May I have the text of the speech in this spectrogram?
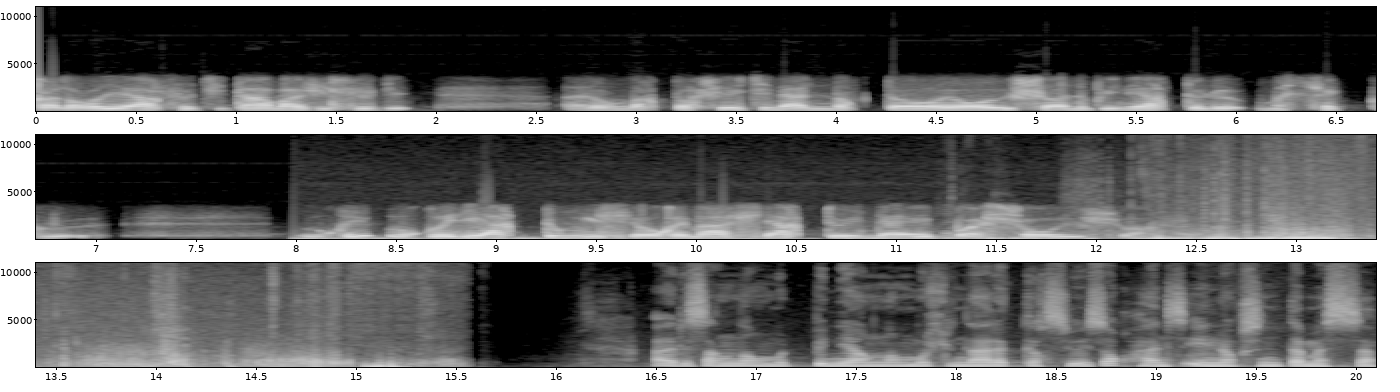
қалериаарлути таамаасиллути. Аернарторсиитина аннерториоруйуссуани пиниартулу массакку. Уқи уқилиартунгилла уқимаассаартуиннаи пассориуссуар алисарнэрмут пиниарнэрмуллу наалаккерсуисоқ ханс иноксин тамасса.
